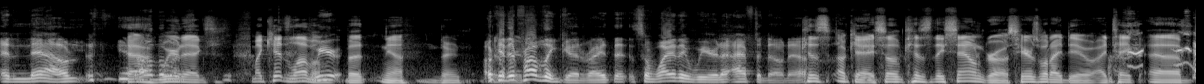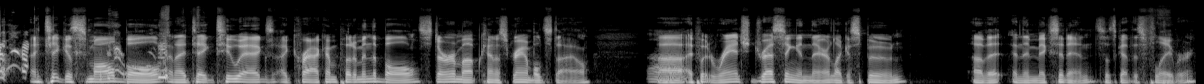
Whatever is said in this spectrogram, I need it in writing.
and noun. Yeah, weird list. eggs. My kids love them, Weird- but yeah, they're Okay, they're weird. probably good, right? So why are they weird? I have to know now. Because okay, so because they sound gross. Here's what I do: I take uh, I take a small bowl and I take two eggs. I crack them, put them in the bowl, stir them up, kind of scrambled style. Uh, I put ranch dressing in there, like a spoon of it, and then mix it in, so it's got this flavor.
